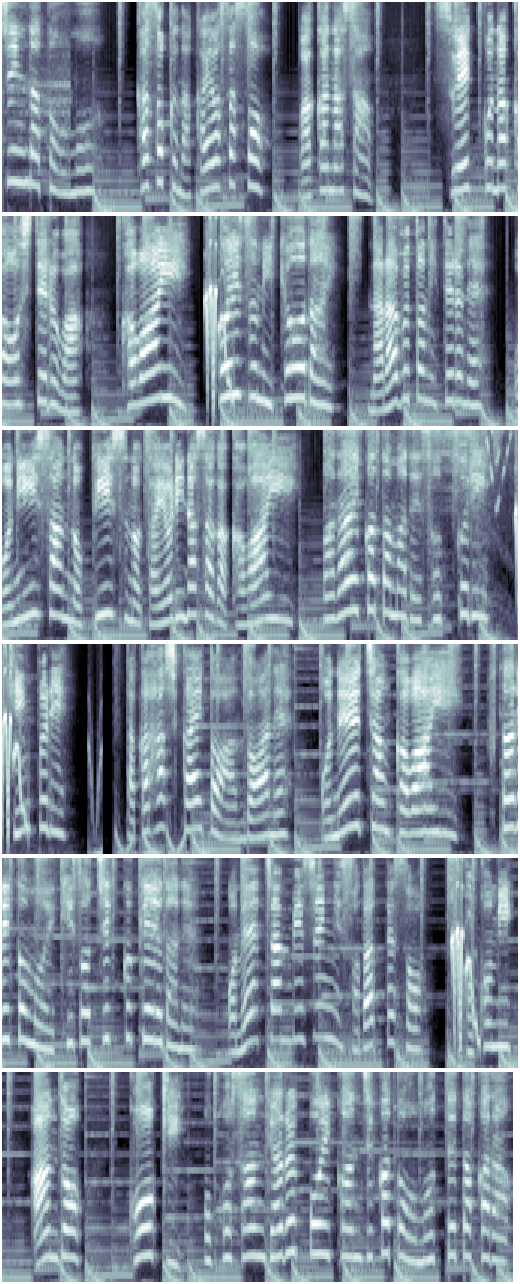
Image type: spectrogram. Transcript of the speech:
人だと思う。家族仲良さそう。若菜さん末っ子な顔してるわ。可愛い。小泉兄弟。並ぶと似てるね。お兄さんのピースの頼りなさが可愛い。笑い方までそっくり。キンプリ。高橋海人姉。お姉ちゃん可愛い二人ともエキゾチック系だね。お姉ちゃん美人に育ってそう。ここみコウキお子さんギャルっぽい感じかと思ってたから。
